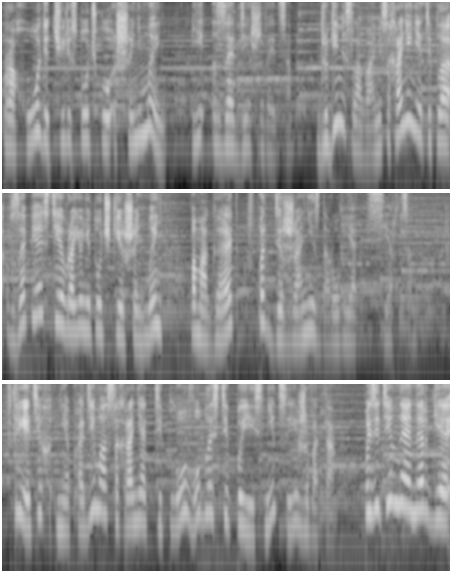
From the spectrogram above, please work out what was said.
проходит через точку Шэньмэнь, и задерживается. Другими словами, сохранение тепла в запястье в районе точки Шэньмэнь помогает в поддержании здоровья сердца. В-третьих, необходимо сохранять тепло в области поясницы и живота. Позитивная энергия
